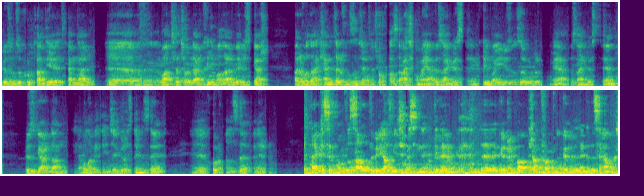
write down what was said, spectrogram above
gözümüzü kurutan diğer etkenler e, vantilatörler, klimalar ve rüzgar. Arabada kendi tarafınızın camını çok fazla açmamaya özen gösterin. Klimayı yüzünüze vurdurmamaya özen gösterin. Rüzgardan yine olabildiğince gözlerinizi e, korumanızı öneririm. Herkesin mutlu, sağlıklı bir yaz geçirmesini dilerim. Ee, Gönül Bağ platformunun gönüllülerine de selamlar.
